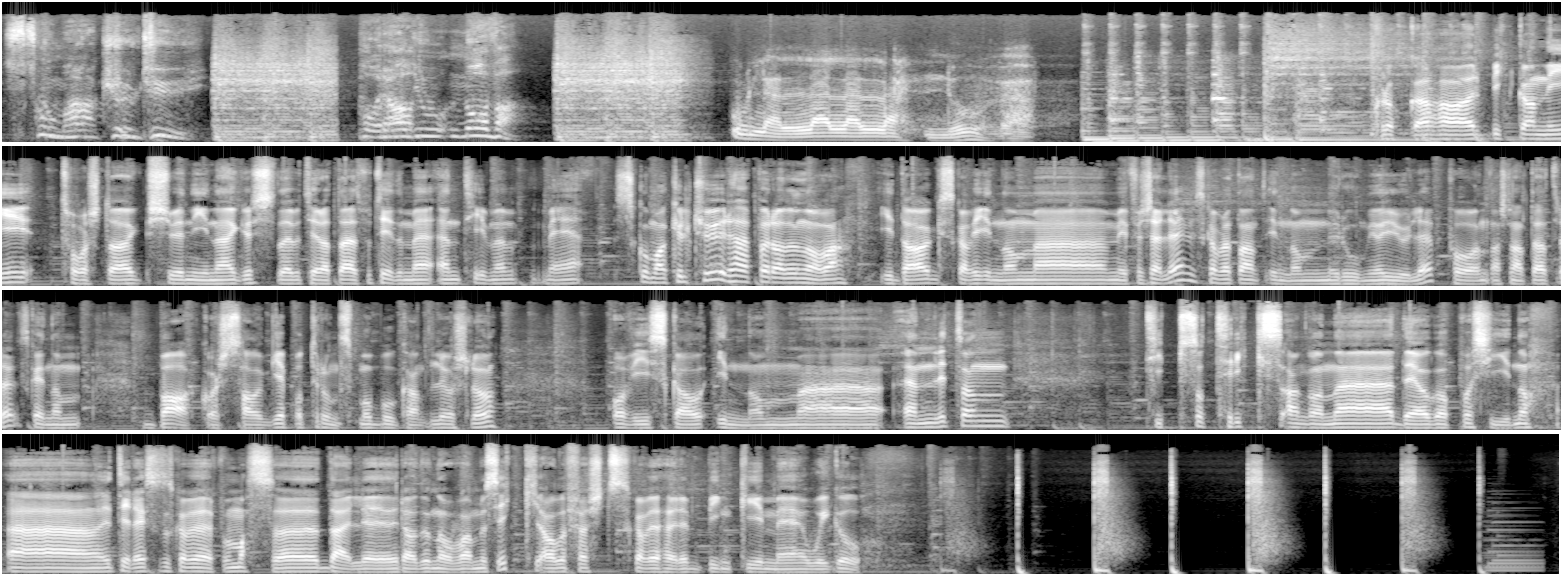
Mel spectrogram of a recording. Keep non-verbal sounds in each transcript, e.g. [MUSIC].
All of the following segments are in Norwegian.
Skumma kultur. På Radio Nova. O-la-la-la-la Nova. Klokka har bikka ni torsdag 29. august. Det betyr at det er på tide med en time med skumma kultur her på Radio Nova. I dag skal vi innom uh, mye forskjellig. Vi skal bl.a. innom Romeo og Julie på Nationaltheatret. Vi skal innom bakgårdssalget på Tronsmo bokhandel i Oslo. Og vi skal innom uh, en litt sånn tips og triks angående det å gå på kino. Uh, I tillegg så skal vi høre på masse deilig Radio Nova-musikk. Aller først skal vi høre Binky med Wiggle.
